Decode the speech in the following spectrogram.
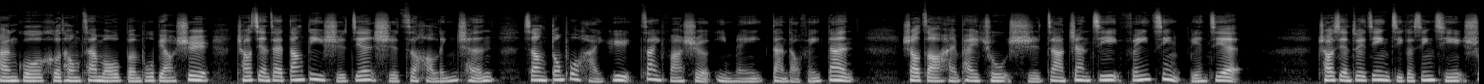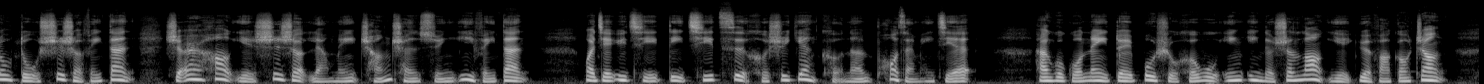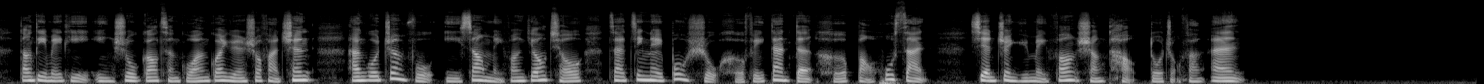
韩国合同参谋本部表示，朝鲜在当地时间十四号凌晨向东部海域再发射一枚弹道飞弹，稍早还派出十架战机飞进边界。朝鲜最近几个星期数度试射飞弹，十二号也试射两枚长程巡弋飞弹。外界预期第七次核试验可能迫在眉睫。韩国国内对部署核武阴影的声浪也越发高涨。当地媒体引述高层国安官员说法称，韩国政府已向美方要求在境内部署核飞弹等核保护伞，现正与美方商讨多种方案。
